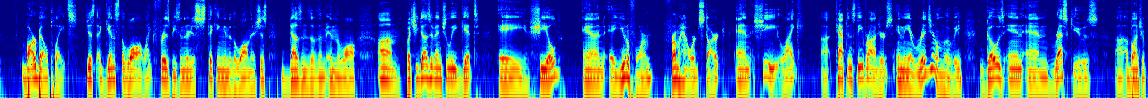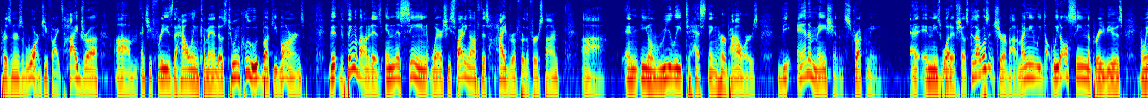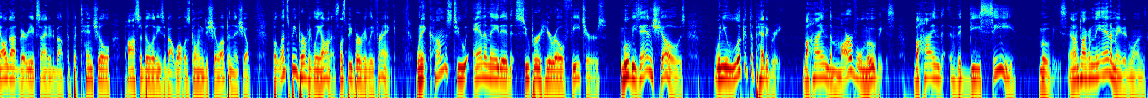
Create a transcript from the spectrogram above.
barbell plates just against the wall like frisbees, and they're just sticking into the wall. And there's just dozens of them in the wall. Um, but she does eventually get a shield and a uniform from Howard Stark. And she, like uh, Captain Steve Rogers in the original movie, goes in and rescues uh, a bunch of prisoners of war. And she fights Hydra um, and she frees the Howling Commandos to include Bucky Barnes. The, the thing about it is, in this scene where she's fighting off this Hydra for the first time, uh, and you know really testing her powers the animation struck me uh, in these what if shows because I wasn't sure about them. I mean, we'd, we'd all seen the previews and we all got very excited about the potential possibilities about what was going to show up in this show. But let's be perfectly honest, let's be perfectly frank. When it comes to animated superhero features, movies, and shows, when you look at the pedigree behind the Marvel movies, behind the DC movies, and I'm talking the animated ones,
